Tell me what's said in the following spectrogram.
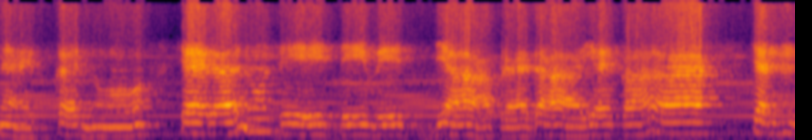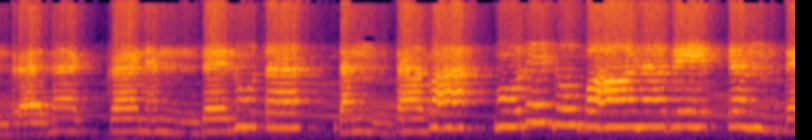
ನಕ್ಕನು ಶರಣು ಸಿದ್ಧಿ ವಿದ್ಯಾ ಪ್ರದಾಯಕ ಚಂದ್ರನಕ್ಕನೆಂದೆನುತ ದಂತವ ಮುರಿದು ಬಾಣ ಬಿಟ್ಟಂತೆ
